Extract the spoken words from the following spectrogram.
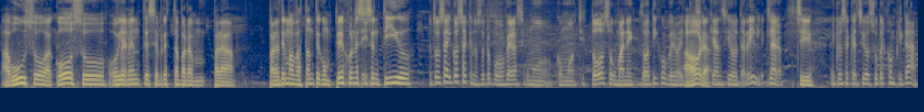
Abuso, acoso, obviamente se presta para, para, para temas bastante complejos en ese Sí. sentido. Entonces hay cosas que nosotros podemos ver así como, como chistoso, como anecdótico, pero hay Ahora. cosas que han sido terribles, claro. Sí. Hay cosas que han sido súper complicadas.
